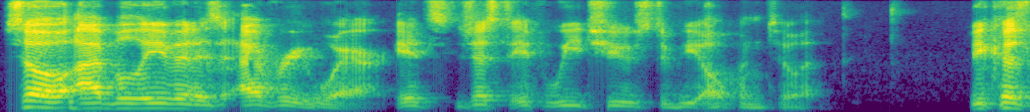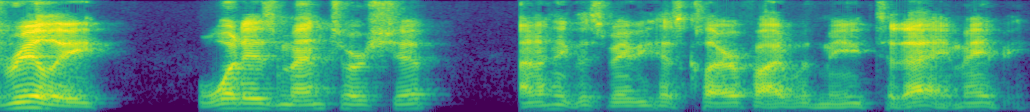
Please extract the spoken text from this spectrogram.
So I believe it is everywhere. It's just if we choose to be open to it. Because really, what is mentorship? And I think this maybe has clarified with me today, maybe,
